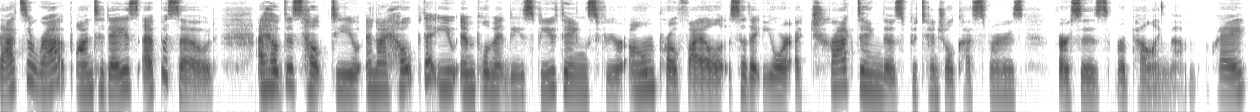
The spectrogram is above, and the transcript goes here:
that's a wrap on today's episode. I hope this helped you, and I hope that you implement these few things for your own profile so that you're attracting those potential customers versus repelling them. Okay?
